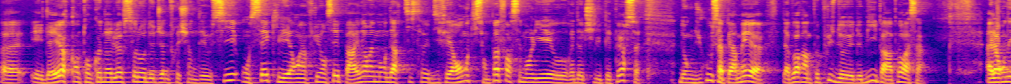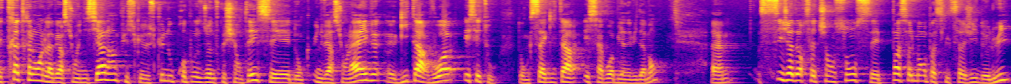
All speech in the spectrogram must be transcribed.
Euh, et d'ailleurs, quand on connaît l'œuvre solo de John Frusciante aussi, on sait qu'il est influencé par énormément d'artistes différents qui ne sont pas forcément liés aux Red Hot Chili Peppers. Donc du coup, ça permet euh, d'avoir un peu plus de, billes par rapport à ça. Alors on est très très loin de la version initiale, hein, puisque ce que nous propose John Frusciante, c'est donc une version live, euh, guitare, voix, et c'est tout. Donc sa guitare et sa voix bien évidemment. Si j'adore cette chanson, c'est pas seulement parce qu'il s'agit de lui,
